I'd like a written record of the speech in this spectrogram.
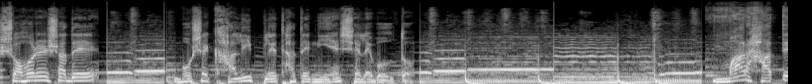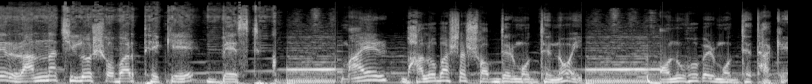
শহরের সাথে বসে খালি প্লেট হাতে নিয়ে ছেলে বলতো মার হাতের রান্না ছিল সবার থেকে বেস্ট মায়ের ভালোবাসা শব্দের মধ্যে নয়, অনুভবের মধ্যে থাকে।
